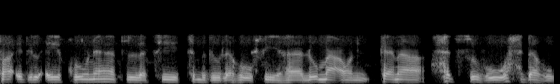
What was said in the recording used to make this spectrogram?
صائد الأيقونات التي تبدو له فيها لمع كان حدسه وحده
